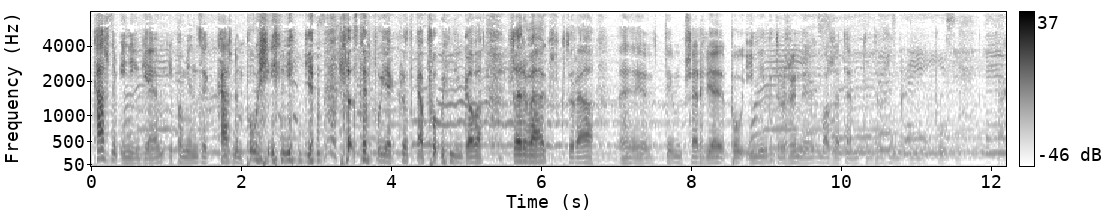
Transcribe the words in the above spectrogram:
każdym inningiem i pomiędzy każdym półinningiem następuje krótka półinningowa przerwa, która e, w tym przerwie półinning drużyny może ten, ten drużyny inning pół tak,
